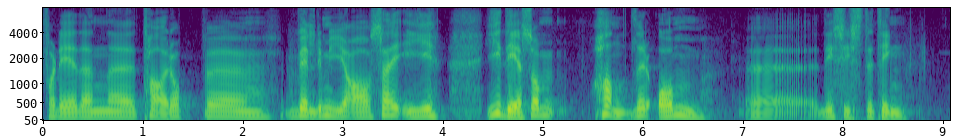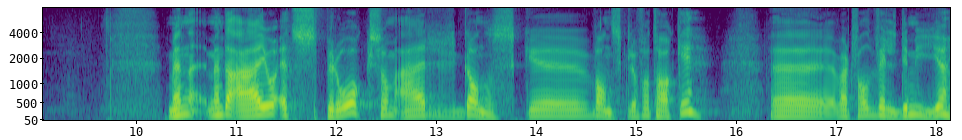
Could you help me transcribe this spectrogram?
Fordi den uh, tar opp uh, veldig mye av seg i, i det som handler om uh, de siste ting. Men, men, det er jo et språk som er ganske vanskelig å få tak i. Uh, I hvert fall veldig mye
